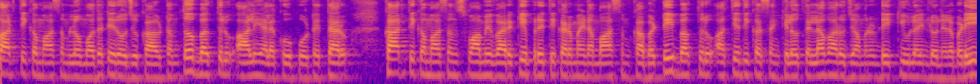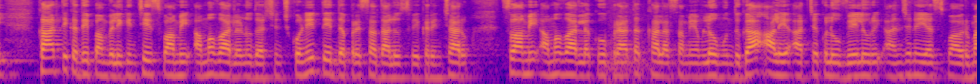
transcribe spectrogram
కార్తీక మాసంలో మొదటి రోజు కావడంతో భక్తులు ఆలయాలకు పోటెత్తారు. కార్తీక మాసం స్వామి వారికి ప్రీతికరమైన మాసం కాబట్టి భక్తులు అత్యధిక సంఖ్యలో తెల్లవారుజాము నుండి క్యూ లైన్లో నిలబడి కార్తీక దీపం వెలిగించి స్వామి అమ్మవార్లను దర్శించుకొని తీర్థ ప్రసాదాలు స్వీకరించారు. స్వామి అమ్మవార్లకు ప్రాతకాల సమయంలో ముందుగా ఆలయ అర్చకులు వేలూరి ఆంజనేయ స్వర్మ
